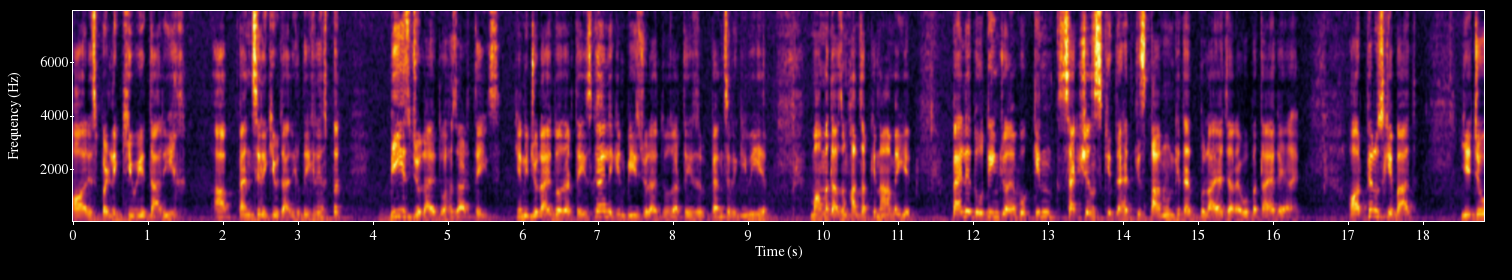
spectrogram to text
और इस पर लिखी हुई तारीख आप पेन से लिखी हुई तारीख देख रहे हैं इस पर। 20 जुलाई 2023 यानी जुलाई 2023 का है लेकिन 20 जुलाई 2023 पेन से लगी हुई है। मोहम्मद आज़म खान साहब के नाम है ये। पहले दो तीन जो है वो किन सेक्शंस के तहत किस कानून के तहत बुलाया जा रहा है वो बताया गया है। और फिर उसके बाद ये जो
